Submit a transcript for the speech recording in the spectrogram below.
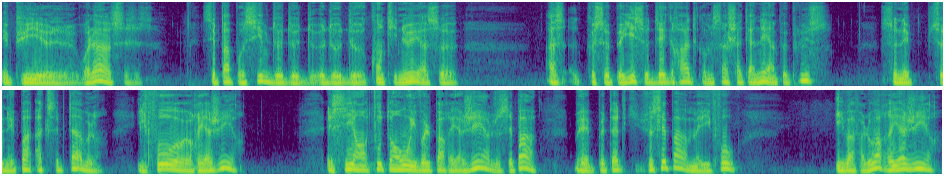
et puis euh, voilà. c'est- pas possible de, de, continuer à se, à que ce pays se dégrade comme ça chaque année un peu plus. Ce n'est, pas acceptable. Il faut euh, réagir. Et si en tout en haut ils veulent pas réagir, je sais pas. Mais peut-être, je sais pas. Mais il faut, il va falloir réagir.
